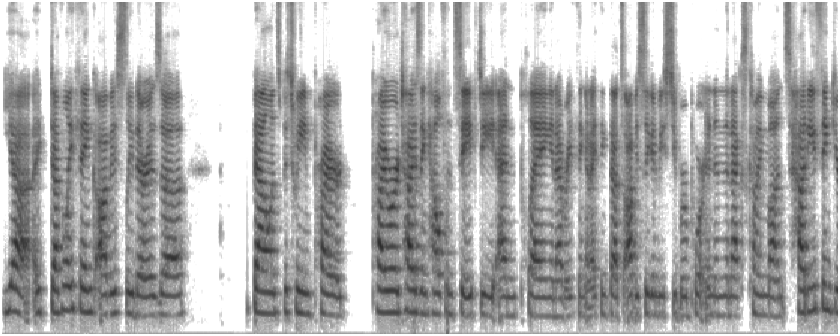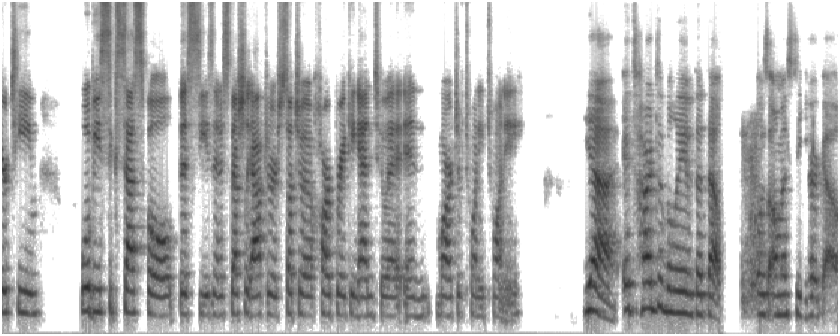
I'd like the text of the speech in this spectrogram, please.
Yeah, I definitely think obviously there is a balance between prior prioritizing health and safety and playing and everything. And I think that's obviously going to be super important in the next coming months. How do you think your team will be successful this season, especially after such a heartbreaking end to it in March of 2020? Yeah, it's hard to believe that that was almost a year ago.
